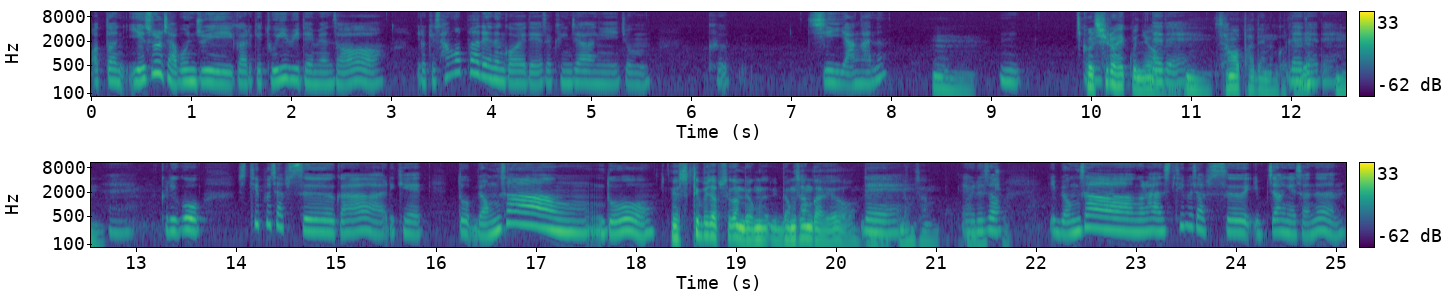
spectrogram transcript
어떤 예술 자본주의가 이렇게 도입이 되면서 이렇게 상업화되는 거에 대해서 굉장히 좀 그 지양하는 음. 음, 그걸 싫어했군요. 네네. 음, 상업화되는 거를. 네네네. 음, 예. 그리고 스티브 잡스가 이렇게 또 명상도 예, 스티브 잡스가 명, 명상가예요. 네. 음, 명상. 예, 많이 그래서 했죠. 이 명상을 한 스티브 잡스 입장에서는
